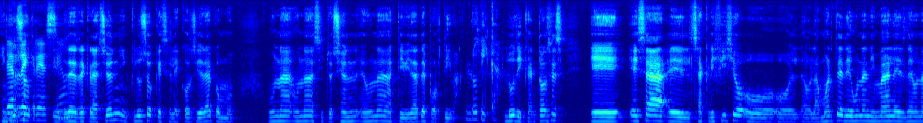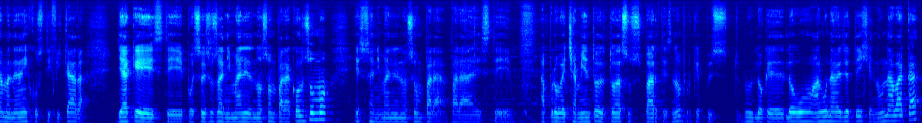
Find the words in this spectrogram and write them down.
De recreación. de recreación, incluso que se le considera como una, una situación, una actividad deportiva, Lúdica. lúdica. Entonces, eh, esa, el sacrificio o, o o la muerte de un animal es de una manera injustificada, ya que este, pues esos animales no son para consumo, esos animales no son para, para este aprovechamiento de todas sus partes, ¿no? Porque pues lo que luego alguna vez yo te dije, ¿no? Una vaca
